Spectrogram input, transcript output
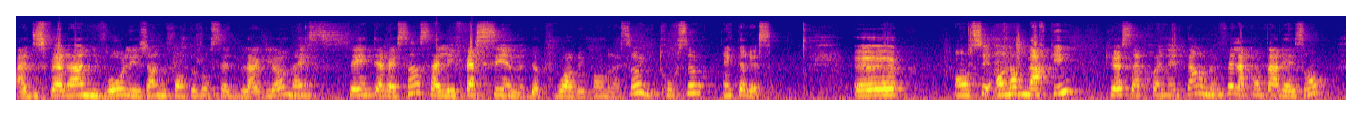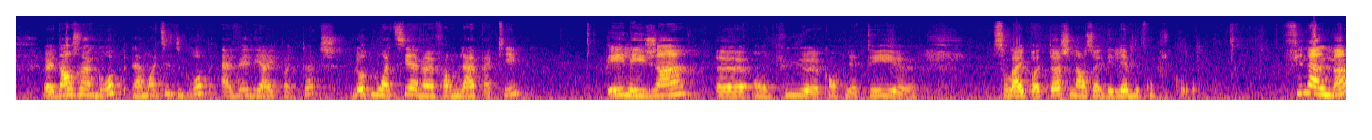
à différents niveaux, les gens nous font toujours cette blague-là, mais c'est intéressant, ça les fascine de pouvoir répondre à ça. Ils trouvent ça intéressant. On, on, a remarqué que ça prenait le temps. On a fait la comparaison. Euh, dans un groupe, la moitié du groupe avait des iPod Touch, l'autre moitié avait un formulaire papier. Et les gens euh, ont pu compléter sur l'iPod Touch dans un délai beaucoup plus court. Finalement,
